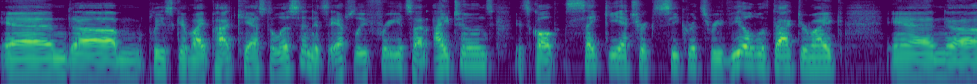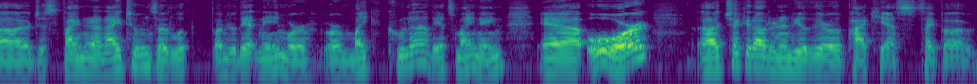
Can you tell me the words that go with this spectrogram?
And um, please give my podcast a listen. It's absolutely free. It's on iTunes. It's called Psychiatric Secrets Revealed with Dr. Mike. And uh, just find it on iTunes or look under that name or, or Mike Kuna. That's my name. Uh, or uh, check it out on any of the other podcast type of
